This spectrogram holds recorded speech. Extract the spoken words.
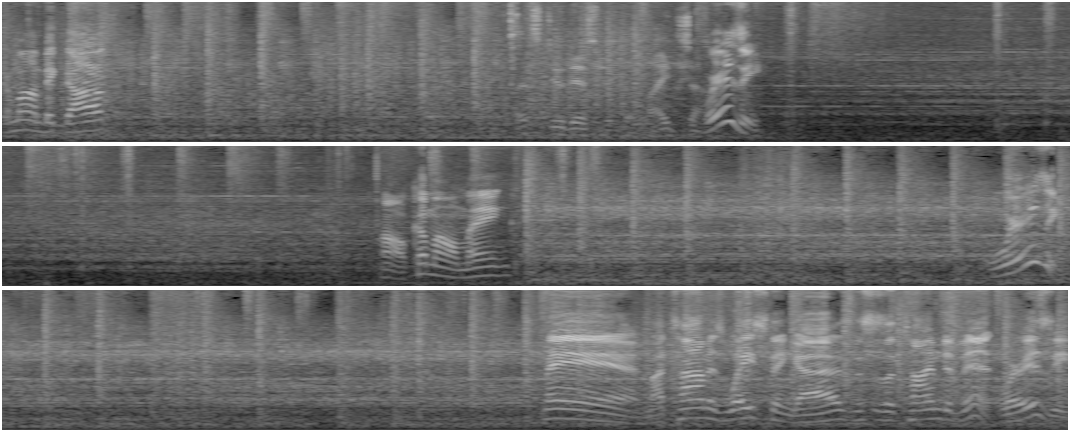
Come on, big dog. Let's do this with the lights on. Where is he? Oh, come on, man. Where is he? Man, my time is wasting, guys. This is a timed event. Where is he?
